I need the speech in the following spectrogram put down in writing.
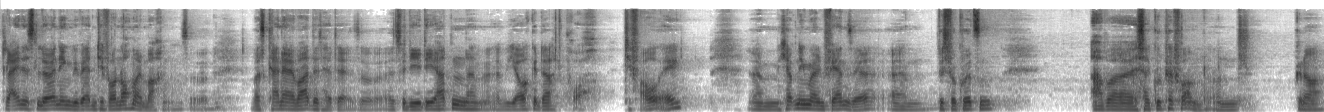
kleines Learning, wir werden TV nochmal machen, also, was keiner erwartet hätte. Also als wir die Idee hatten, habe ich auch gedacht, boah, TV, ey, ähm, ich habe nicht mal einen Fernseher, ähm, bis vor kurzem, aber es hat gut performt und genau.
